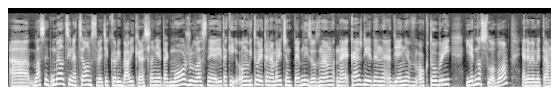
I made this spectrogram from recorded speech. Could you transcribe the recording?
A vlastne umelci na celom svete, ktorí baví kreslenie, tak môžu vlastne, je taký, on vytvorí ten Američan pevný zoznam na každý jeden deň v októbri jedno slovo. Ja neviem, je tam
